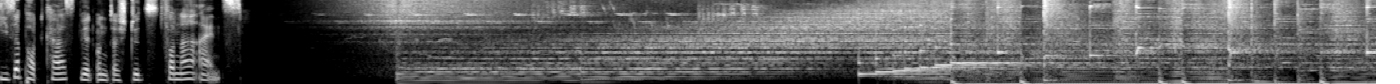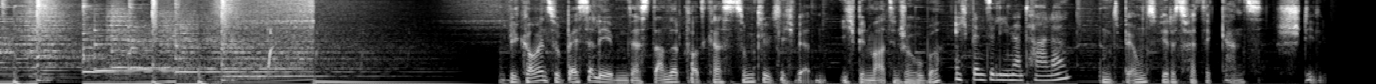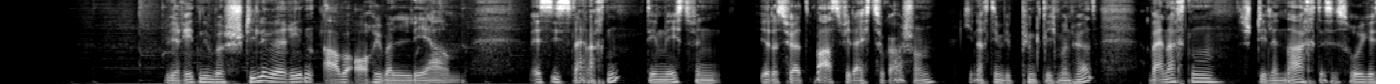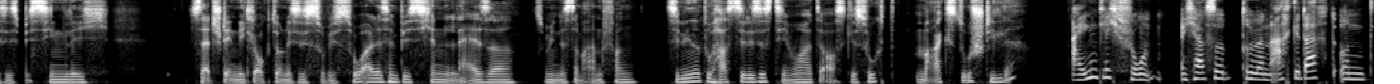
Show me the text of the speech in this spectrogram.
Dieser Podcast wird unterstützt von A1. Willkommen zu Besser Leben, der Standard-Podcast zum Glücklichwerden. Ich bin Martin Schauhuber. Ich bin Selina Thaler. Und bei uns wird es heute ganz still. Wir reden über Stille, wir reden aber auch über Lärm. Es ist Weihnachten. Demnächst, wenn ihr das hört, war es vielleicht sogar schon, je nachdem, wie pünktlich man hört. Weihnachten, stille Nacht, es ist ruhig, es ist besinnlich. Seit ständig Lockdown ist es sowieso alles ein bisschen leiser, zumindest am Anfang. Selina, du hast dir dieses Thema heute ausgesucht. Magst du Stille? Eigentlich schon. Ich habe so drüber nachgedacht und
